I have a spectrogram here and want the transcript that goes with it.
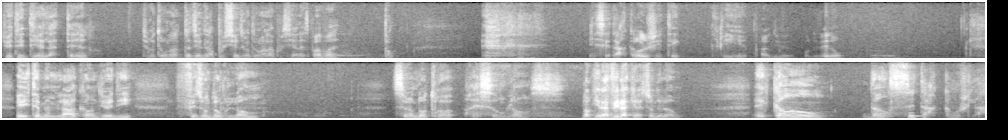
Tu étais tiré de la terre, tu retournes de la poussière, tu retournes à la poussière, n'est-ce pas? Vrai et cet archange était créé par Dieu. Vous savez, non il était même là quand Dieu dit, faisons donc l'homme selon notre ressemblance. Donc il a vu la création de l'homme. Et quand, dans cet archange-là,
